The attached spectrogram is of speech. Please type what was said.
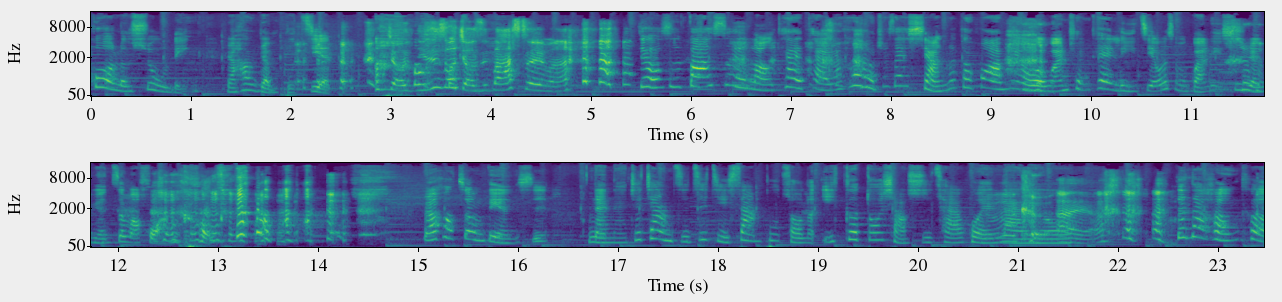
过了树林，然后人不见。九，你是说九十八岁吗？九十八岁老太太。然后我就在想那个画面，我完全可以理解为什么管理室人员这么惶恐。然后重点是，奶奶就这样子自己散步走了一个多小时才回来哦，爱啊，真的很可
